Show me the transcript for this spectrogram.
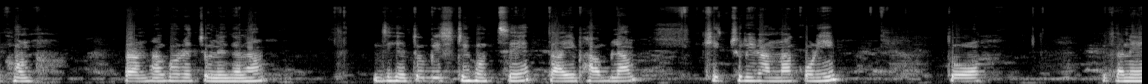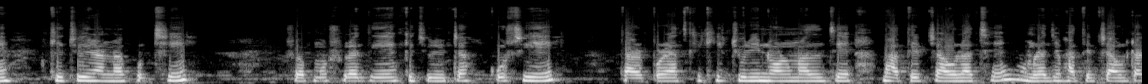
এখন রান্নাঘরে চলে গেলাম। যেহেতু বৃষ্টি হচ্ছে, তাই ভাবলাম খিচুড়ি রান্না করি। তো এখানে খিচুড়ি রান্না করছি। সব মশলা দিয়ে খিচুড়িটা কষিয়ে তারপরে আজকে খিচুড়ি নর্মাল যে ভাতের চাউল আছে, আমরা যে ভাতের চাউলটা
